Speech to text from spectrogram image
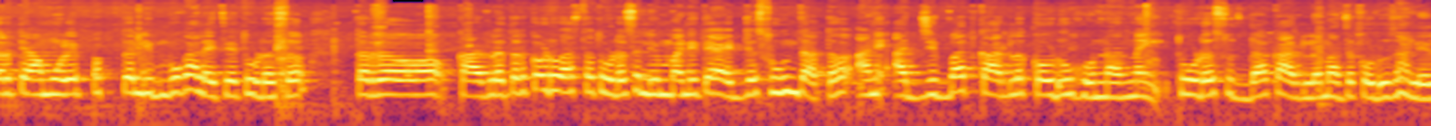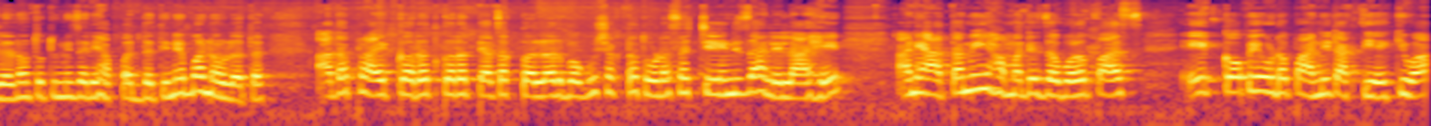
तर त्यामुळे फक्त लिंबू घालायचं आहे थोडंसं. तर कारलं तर कडू असतं थोडंसं लिंबाने ते ॲडजस्ट होऊन जातं आणि अजिबात कारलं कडू होणार नाही. थोडंसुद्धा कारलं माझं कडू झालेलं नव्हतं तुम्ही जर ह्या पद्धतीने बनवलं तर. आता फ्राय करत करत त्याचा कलर बघू शकता थोडासा चेंज झालेला आहे. आणि आता मी ह्यामध्ये जवळपास एक कप एवढं पाणी टाकते आहे किंवा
